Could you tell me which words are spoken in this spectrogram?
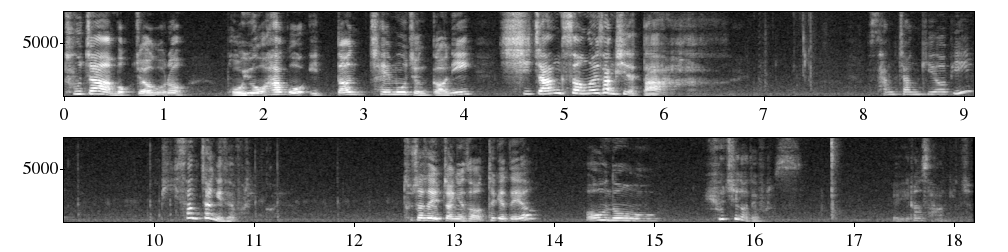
투자 목적으로 보유하고 있던 채무 증권이 시장성을 상실했다. 상장 기업이 비상장이 돼버린 거예요. 투자자 입장에서 어떻게 돼요? 어, 노 휴지가 돼버렸어. 이런 상황이죠.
